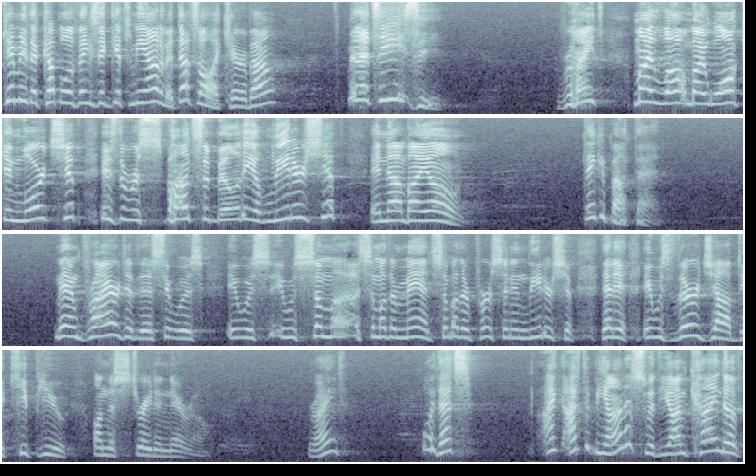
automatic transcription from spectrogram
Give me the couple of things that gets me out of it. That's all I care about. Man, that's easy. Right? My, law, my walk in lordship is the responsibility of leadership and not my own. Think about that. Man, prior to this, it was, it was, it was some, uh, some other man, some other person in leadership, that it, it was their job to keep you on the straight and narrow. Right? Boy, that's, I, I have to be honest with you, I'm kind of,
